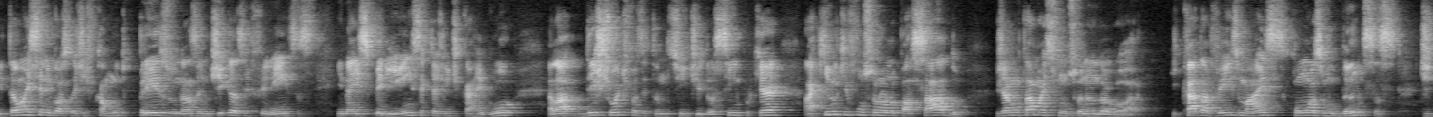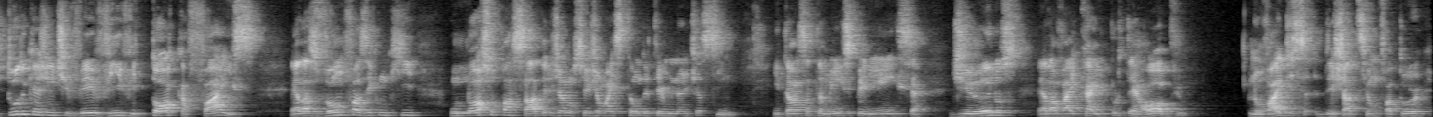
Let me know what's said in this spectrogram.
Então, esse negócio da gente ficar muito preso nas antigas referências e na experiência que a gente carregou, ela deixou de fazer tanto sentido assim, porque aquilo que funcionou no passado já não está mais funcionando agora. E cada vez mais com as mudanças de tudo que a gente vê, vive, toca, faz, elas vão fazer com que o nosso passado ele já não seja mais tão determinante assim. Então essa também experiência de anos, ela vai cair por terra, óbvio não vai deixar de ser um fator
